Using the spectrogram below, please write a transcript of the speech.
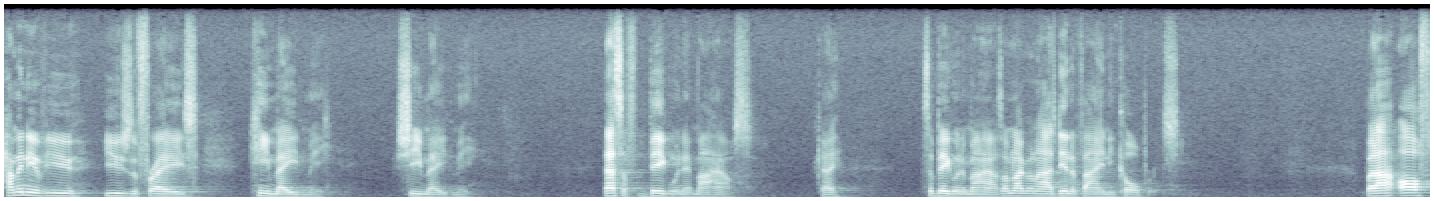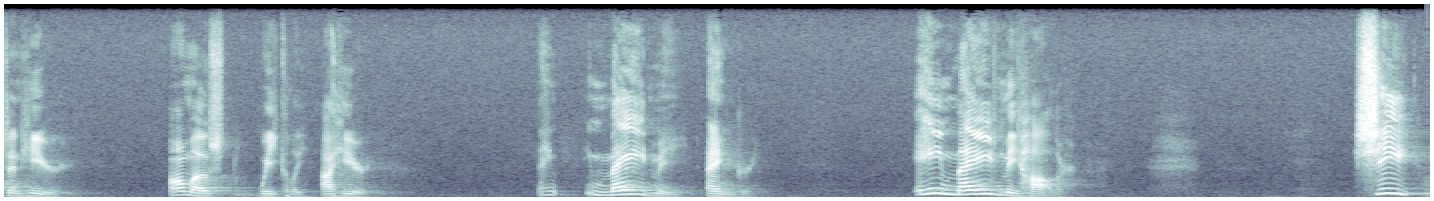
How many of you use the phrase, He made me, she made me? That's a big one at my house, okay? It's a big one at my house. I'm not going to identify any culprits. But I often hear, almost weekly, I hear, He made me angry. He made me holler. She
